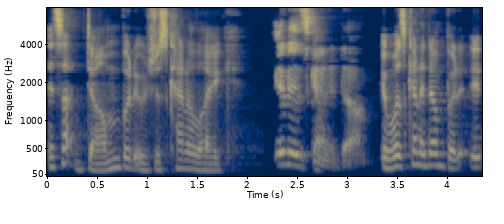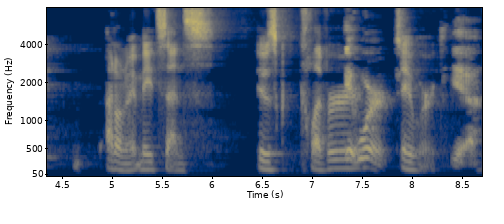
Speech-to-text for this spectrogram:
It's not dumb, but it was just kind of like It is kind of dumb. it was kind of dumb, but it I don't know. It made sense. It was clever. It worked. It worked. yeah.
